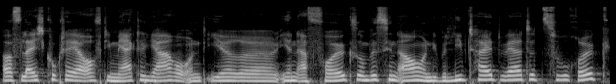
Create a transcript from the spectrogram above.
Aber vielleicht guckt er ja auf die Merkel-Jahre und ihre, ihren Erfolg so ein bisschen auch und die Beliebtheit wertet zurück.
